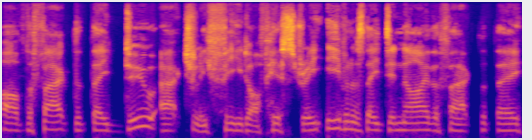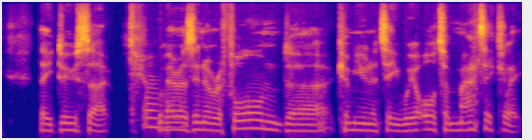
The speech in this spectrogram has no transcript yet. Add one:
of the fact that they do actually feed off history, even as they deny the fact that they, they do so. Mm-hmm. Whereas in a reformed uh, community, we're automatically,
